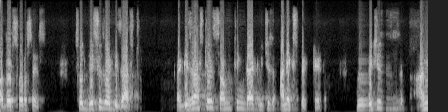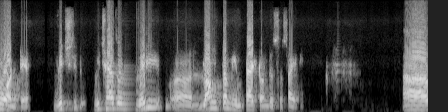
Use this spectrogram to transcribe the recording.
other sources. So this is a disaster. A disaster is something that which is unexpected, which is unwanted, which which has a very uh, long-term impact on the society. Uh,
